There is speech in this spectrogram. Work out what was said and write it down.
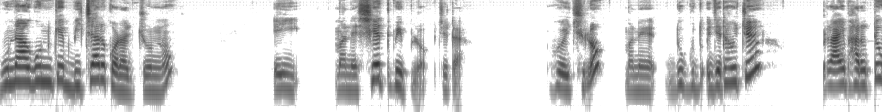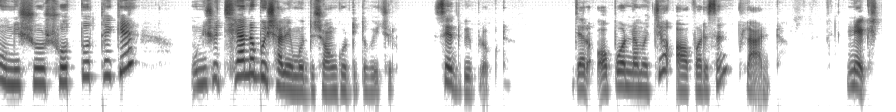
গুণাগুণকে বিচার করার জন্য এই মানে শ্বেত বিপ্লব যেটা হয়েছিল মানে দুগ্ধ, যেটা হচ্ছে প্রায় ভারতে উনিশশো সত্তর থেকে উনিশশো ছিয়ানব্বই সালের মধ্যে সংঘটিত হয়েছিল শ্বেত বিপ্লবটা, যার অপর নাম হচ্ছে অপারেশন ফ্লাড। নেক্সট,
